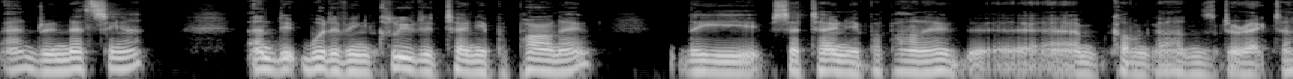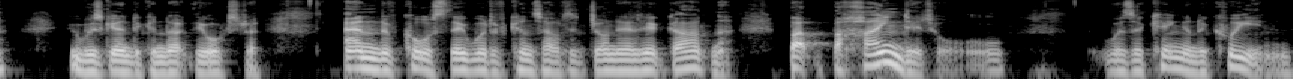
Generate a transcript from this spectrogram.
Andrew Nethsingha, and it would have included Tony Pappano, the Sir Tony Pappano, uh, um, Covent Garden's director, who was going to conduct the orchestra. And of course, they would have consulted John Eliot Gardiner. But behind it all was a king and a queen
